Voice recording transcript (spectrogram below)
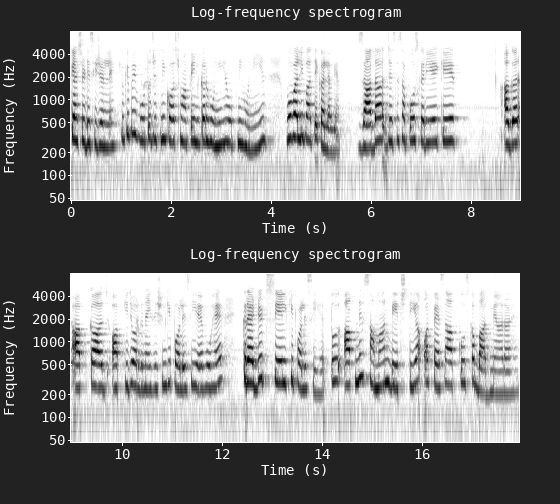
कैसे डिसीज़न लें? क्योंकि भाई वो तो जितनी कॉस्ट वहाँ पर इनकर होनी है, उतनी होनी है। वो वाली बात एक अलग है। ज़्यादा जैसे सपोज़ करिए कि अगर आपका आपकी जो ऑर्गेनाइजेशन की पॉलिसी है, वो है क्रेडिट सेल की पॉलिसी है तो आपने सामान बेच दिया और पैसा आपको उसका बाद में आ रहा है।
